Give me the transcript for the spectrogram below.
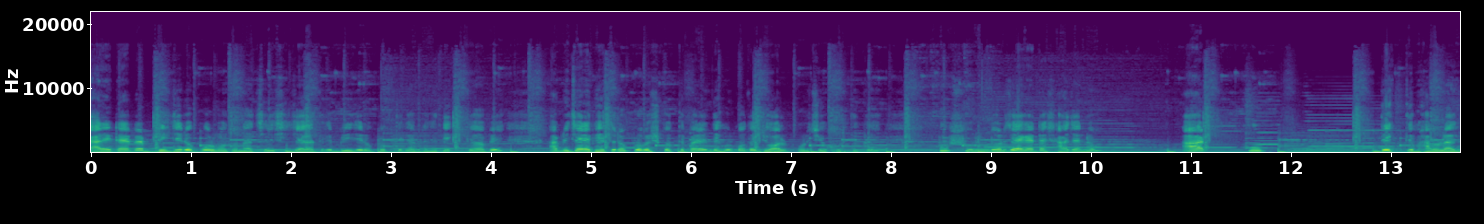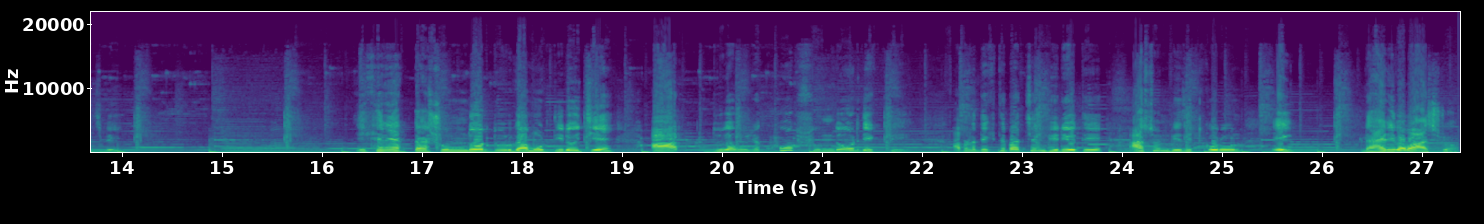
আর এটা একটা ব্রিজের ওপর মতন আছে। সেই জায়গা থেকে ব্রিজের ওপর থেকে আপনাকে দেখতে হবে। আপনি চাইলে ভেতরেও প্রবেশ করতে পারেন। দেখুন কত জল পড়ছে ওপর থেকে। খুব সুন্দর জায়গাটা সাজানো। আর খুব দেখতে ভালো লাগবে এখানে একটা সুন্দর দুর্গা মূর্তি রয়েছে আর দুর্গা মূর্তিটা খুব সুন্দর দেখতে। আপনারা দেখতে পাচ্ছেন ভিডিওতে, আসুন ভিজিট করুন এই লাহারি বাবা আশ্রম।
